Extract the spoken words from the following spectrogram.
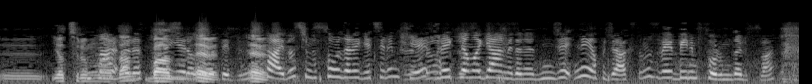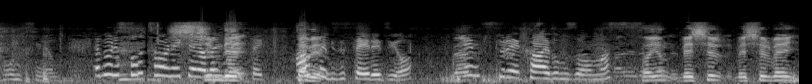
e, Bunlar yatırımlardan bazı. yer alıyor Evet, dediniz. evet. Saydınız. Şimdi sorulara geçelim ki Evet, reklama gelmeden önce ne yapacaksınız ve benim sorum da lütfen unutmayalım. ya böyle somut örnekler Şimdi, alabilirsek. Halk tabii. da bizi seyrediyor. Ben- Hem süre kaybımız olmaz. Sayın Beşir Beşir Bey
